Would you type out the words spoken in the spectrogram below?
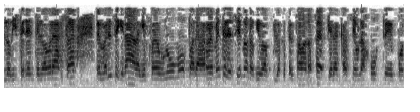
lo diferente lo abraza, me parece que nada, que fue un humo para realmente decirnos lo que iba, lo que pensaban hacer, que era casi un ajuste por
